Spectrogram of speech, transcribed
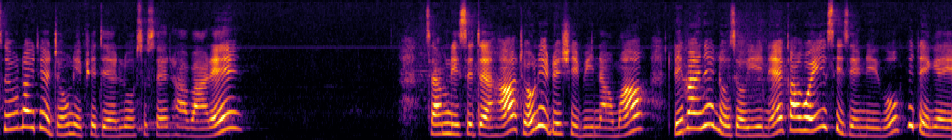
ဆေးဦးလိုက်တဲ့ဒုံးတွေဖြစ်တယ်လို့ဆွဆွဲထားပါတယ်။ ဂျာမနီစစ်တပ်ဟာဒုံးတွေတွေ့ရှိပြီးနောက်မှာလေပိုင်နဲ့လုံခြုံရေးနဲ့ကာကွယ်ရေးအစီအစဉ်တွေကိုပြစ်တင်ခဲ့ရ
